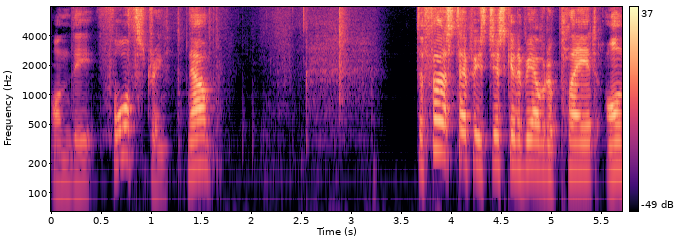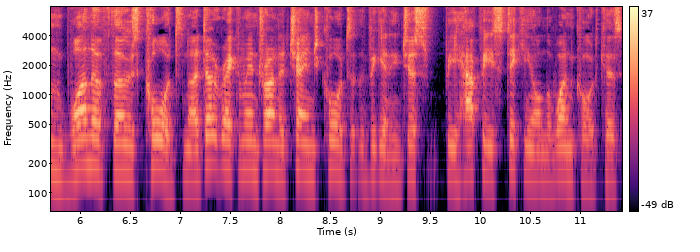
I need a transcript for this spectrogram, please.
on the fourth string. Now, the first step is just going to be able to play it on one of those chords. And I don't recommend trying to change chords at the beginning. Just be happy sticking on the one chord because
